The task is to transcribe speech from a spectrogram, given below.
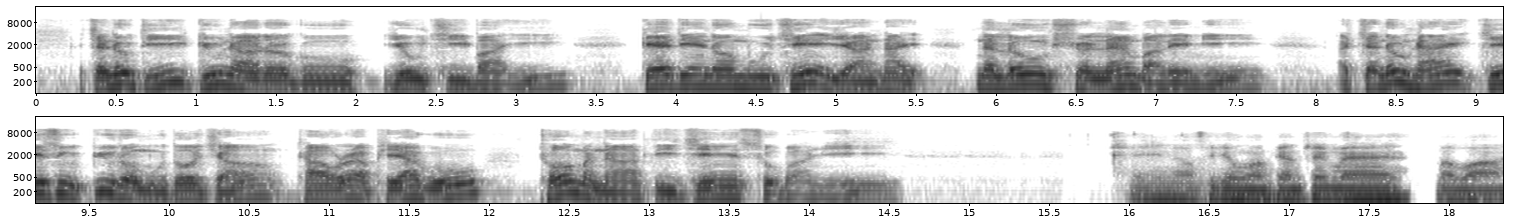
။အကျွန်ုပ်သည် ကရုဏာတော်ကို ယုံကြည်ပါ၏။ကယ်တင်တော်မူခြင်းအရာ၌နှလုံးရွှင်လန်းပါလိမ့်မည်။အကျွန်ုပ်၌ကျေးဇူးပြုတော်မူသောကြောင့်၊ထာဝရဘုရားကို ထောမနာသီချင်းဆိုပါမည်။နောက်ဗီဒီယိုမှာ ပြန်တွေ့မယ်။ဘိုင်ဘိုင်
